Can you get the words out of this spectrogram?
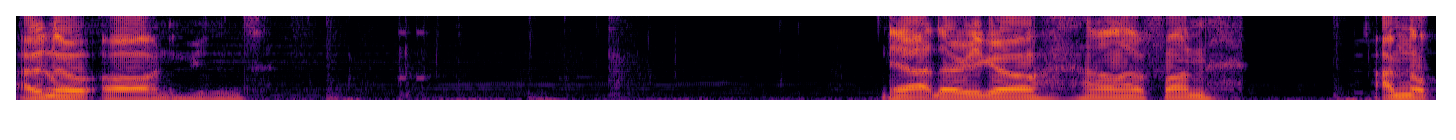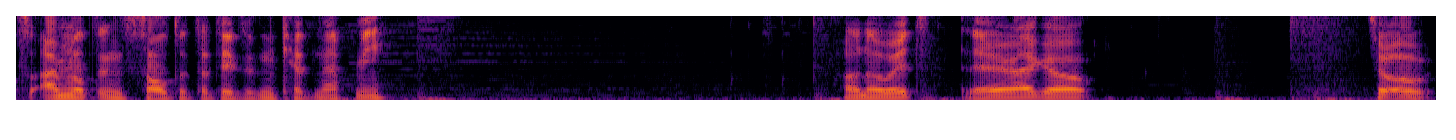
I don't know. Oh, no, you didn't. Yeah, there you go. I'll have fun. I'm not. I'm not insulted that they didn't kidnap me. Oh no! Wait. There I go. So, oh,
